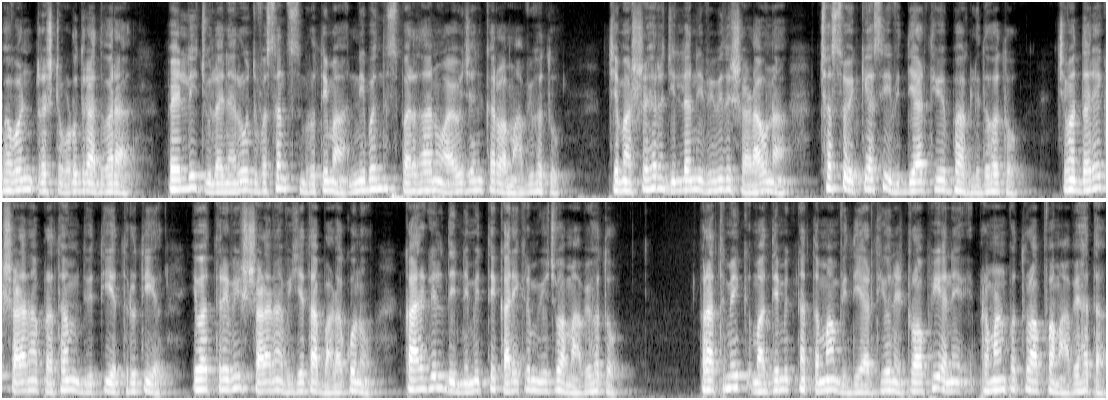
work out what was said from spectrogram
ભવન ટ્રસ્ટ વડોદરા દ્વારા પહેલી જુલાઈના રોજ વસંત સ્મૃતિમાં નિબંધ સ્પર્ધાનું આયોજન કરવામાં આવ્યું હતું, જેમાં શહેર જિલ્લાની વિવિધ શાળાઓના છસો એક્યાસી વિદ્યાર્થીઓએ ભાગ લીધો હતો, જેમાં દરેક શાળાના પ્રથમ, દ્વિતીય, તૃતીય એવા ત્રેવીસ શાળાના વિજેતા બાળકોનો કારગિલ દિન નિમિત્તે કાર્યક્રમ યોજવામાં આવ્યો હતો. પ્રાથમિક માધ્યમિકના તમામ વિદ્યાર્થીઓને ટ્રોફી અને પ્રમાણપત્રો આપવામાં આવ્યા હતા.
